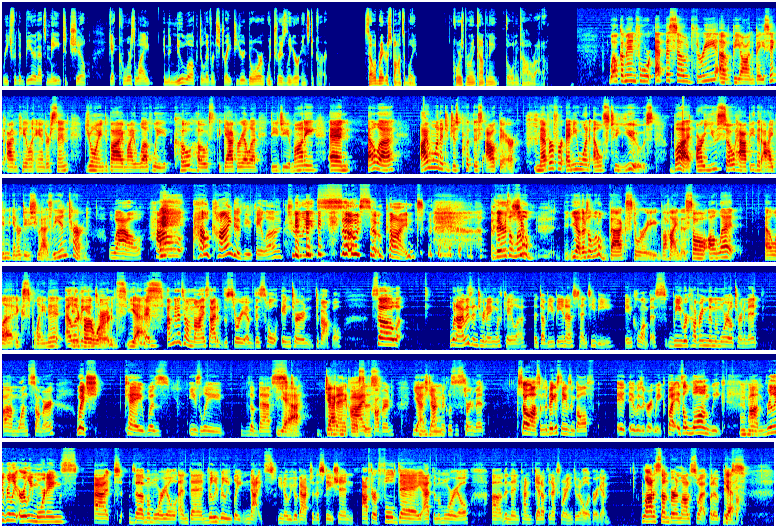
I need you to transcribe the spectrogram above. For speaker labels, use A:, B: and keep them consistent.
A: reach for the beer that's made to chill. Get Coors Light in the new look delivered straight to your door with Drizly or Instacart. Celebrate responsibly. Coors Brewing Company, Golden, Colorado.
B: Welcome in for episode three of Beyond Basic. I'm Kayla Anderson, joined by my lovely co host, Gabriella DiGiovanni. And Ella, I wanted to just put this out there, never for anyone else to use. But are you so happy that I didn't introduce you as the intern?
C: Wow. How how kind of you, Kayla. Truly so so kind.
B: There's a little yeah, there's a little backstory behind this. So I'll let Ella explain it
C: Ella
B: in
C: the
B: her
C: intern?
B: words. Yes.
C: Okay, I'm gonna tell my side of the story of this whole intern debacle. So, when I was interning with Kayla at WBNS 10 TV in Columbus, we were covering the Memorial Tournament um, one summer, which Kay was easily the best.
B: Yeah. Jack
C: event. I've covered. Yes, Jack
B: Mhm.
C: Nicklaus's tournament. So awesome. The biggest names in golf. It, it was a great week, but it's a long week.
B: Mhm.
C: Um, really, really early mornings at the memorial, and then really, really late nights. You know, we go back to the station after a full day at the memorial, um, and then kind of get up the next morning and do it all over again. A lot of sunburn, a lot of sweat, but it, it was fun.
B: yes.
